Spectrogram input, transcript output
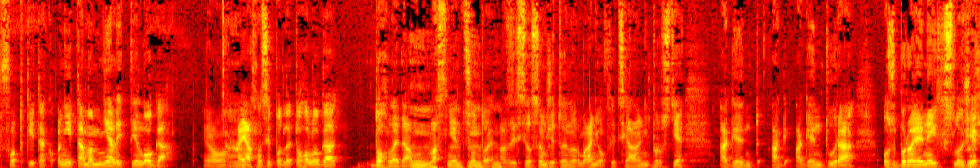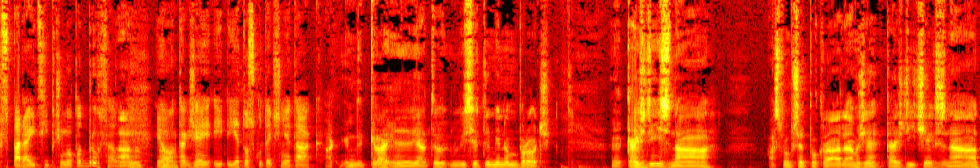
fotky, tak oni tam měli ty loga. Jo? A já jsem si podle toho loga dohledal mm, vlastně, mm, co to je. Mm. A zjistil jsem, že to je normální oficiální prostě agent, ag, agentura ozbrojených složek spadající přímo pod Brusel. Ano, jo, ano. takže je to skutečně tak. A já to vysvětlím jenom proč. Každý zná, aspoň předpokládám, že každý Čech zná,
